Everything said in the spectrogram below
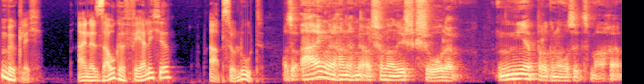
Möglich. Eine saugefährliche? Absolut. Also eigentlich habe ich mir als Journalist geschworen, nie Prognose zu machen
